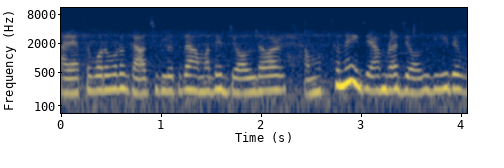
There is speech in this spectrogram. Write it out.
আর এত বড় বড় গাছগুলোতে তো আমাদের জল দেওয়ার সামর্থ্য নেই যে আমরা জল দিয়ে দেব।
